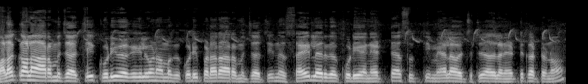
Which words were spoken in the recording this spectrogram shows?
மழைக்காலம் ஆரம்பிச்சாச்சு. கொடி வகைகளும் நமக்கு கொடி படர ஆரம்பிச்சாச்சு. இந்த சைடில் இருக்கக்கூடிய நெட்டை சுற்றி மேலே வச்சுட்டு அதில் நெட்டு கட்டணும்.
